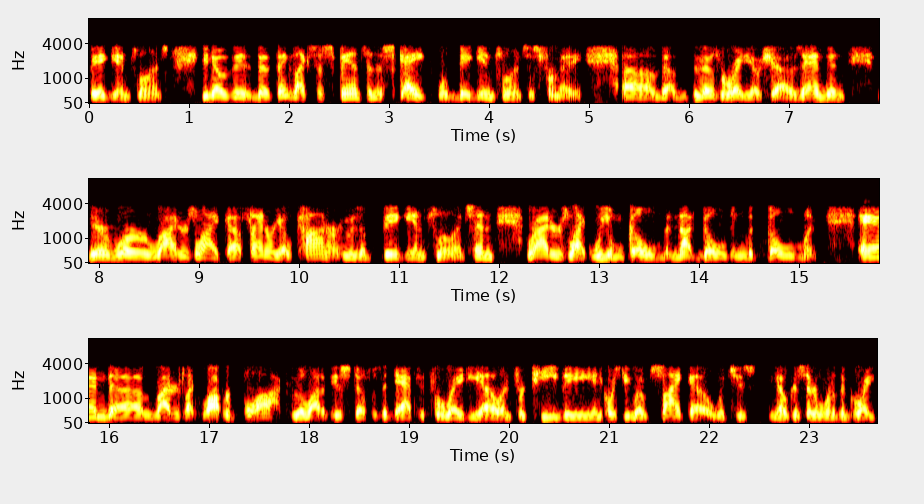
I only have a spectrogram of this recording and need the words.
big influence. You know, the the things like Suspense and Escape were big influences for me. Uh, those were radio shows, and then there were writers like uh, Flannery O'Connor, who was a big influence, and writers like William Goldman, not Golding, but Goldman, and uh, writers like Robert Bloch, who a lot of his stuff was adapted for radio and for TV, and of course he wrote Psycho, which is you know considered one of the great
